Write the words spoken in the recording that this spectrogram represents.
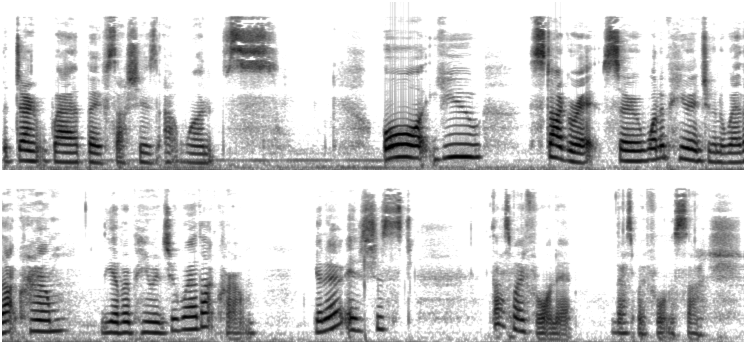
but don't wear both sashes at once or you stagger it. So one appearance you're going to wear that crown. The other appearance you'll wear that crown. You know it's just that's my thought on it. That's my thought on the sash.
